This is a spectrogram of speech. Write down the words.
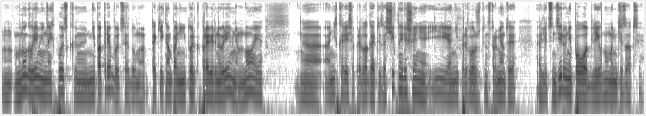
много времени на их поиск э, не потребуется, я думаю. Такие компании не только проверены временем, но и они, скорее всего, предлагают и защитные решения, и они предложат инструменты э, лицензирования ПО для ну, монетизации.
